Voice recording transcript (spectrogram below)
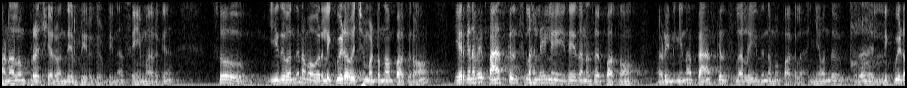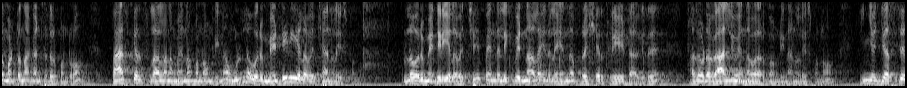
ஆனாலும் ப்ரெஷர் வந்து எப்படி இருக்குது அப்படின்னா சேமாக இருக்குது ஸோ இது வந்து நம்ம ஒரு லிக்விடை வச்சு மட்டும்தான் பார்க்குறோம் ஏற்கனவே பாஸ்கல்ஸ்லாலையும் இதே தானே சார் பார்த்தோம். அப்படின்னீங்கன்னா பாஸ்கல்ஸ்லால இது நம்ம பார்க்கல. இங்கே வந்து லிக்விடை மட்டும்தான் கன்சிடர் பண்ணுறோம் பாஸ்கல்ஸ்லாலாம் நம்ம என்ன பண்ணோம் அப்படின்னா உள்ள ஒரு மெட்டீரியலை வச்சு அனலைஸ் பண்ணோம். உள்ள ஒரு மெட்டீரியலை வச்சு இப்போ இந்த லிக்விட்னால இதில் என்ன ப்ரெஷர் க்ரியேட் ஆகுது அதோட வேல்யூ என்னவாக இருக்கும் அப்படின்னு அனலைஸ் பண்ணோம். இங்கே ஜஸ்ட்டு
